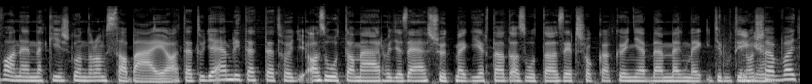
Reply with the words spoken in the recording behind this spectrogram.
van ennek is gondolom szabálya. Tehát ugye említetted, hogy azóta már, hogy az elsőt megírtad, azóta azért sokkal könnyebben, meg, meg így rutinosabb Igen. vagy.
